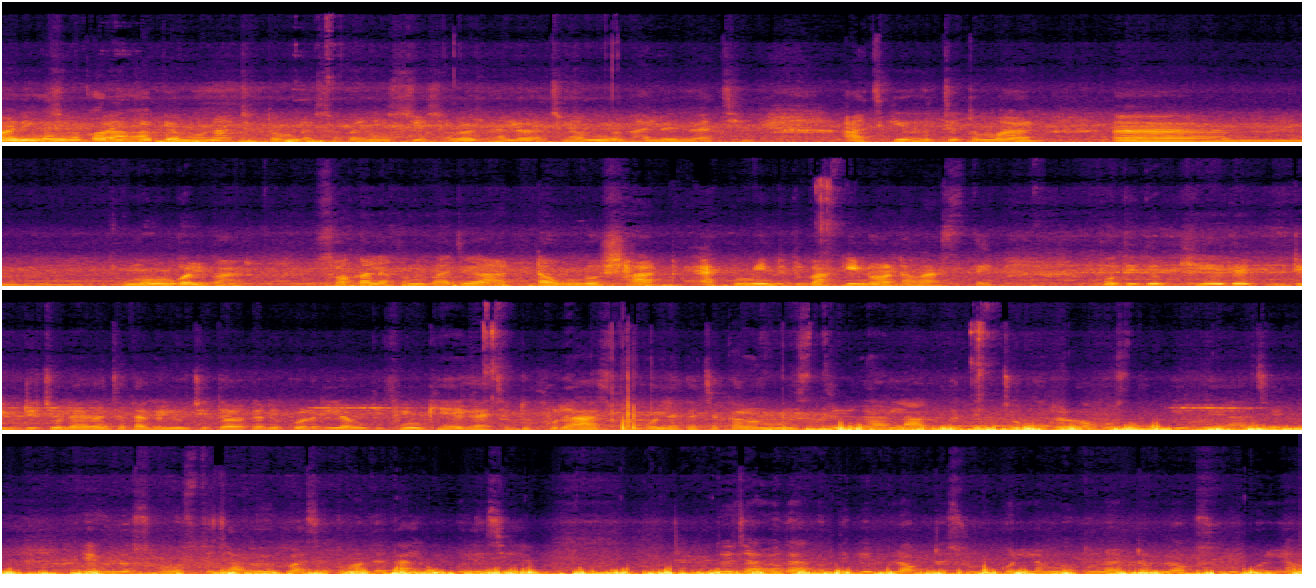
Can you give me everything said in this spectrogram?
মেল লাইন করা হবে। কেমন আছে তোমরা সবাই? নিশ্চয়ই সবাই ভালো আছো আমিও ভালোই আছি। আজকে হচ্ছে তোমার মঙ্গলবার। সকাল এখন বাজে আটটা উনষাট এক মিনিট বাকি নটা বাজতে। প্রতিদিন খেয়ে দিয়ে ডিউটি চলে গেছে, তাকে লুচি তরকারি করে দিলাম, টিফিন খেয়ে গেছে, দুপুরে আসবে বলে গেছে। কারণ মিস্ত্রিরা লাগবে, দেখছ ঘরের অবস্থা কী হয়ে আছে। এগুলো সমস্ত যাবে ওই পাশে তোমাদের কালকে বলেছিলাম তো যাই হোক, এখন থেকে ব্লগটা শুরু করলাম নতুন একটা ব্লগ শুরু করলাম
